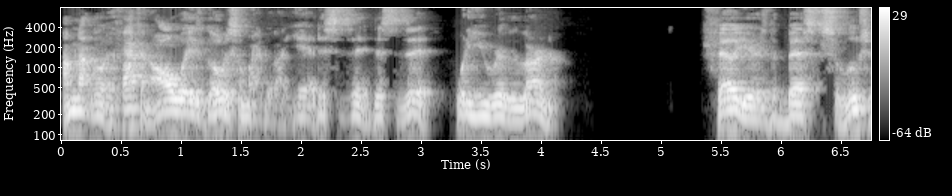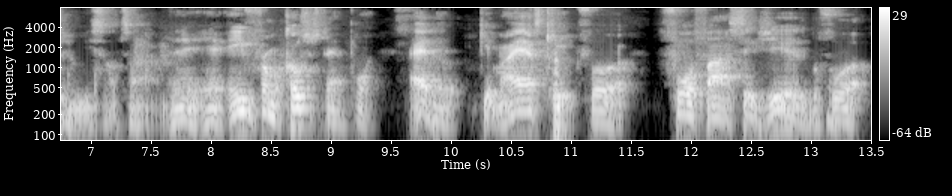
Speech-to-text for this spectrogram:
I'm not going, to, if I can always go to somebody be like, yeah, this is it, this is it. What are you really learning? Failure is the best solution to me sometimes. And, and even from a coaching standpoint, I had to get my ass kicked for four, five, six years before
